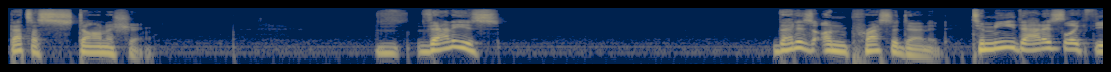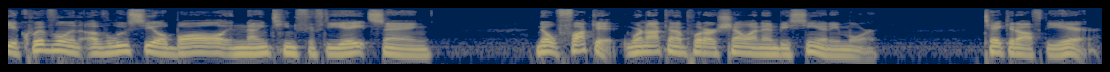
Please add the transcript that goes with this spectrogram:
That's astonishing. That is that is unprecedented. To me, that is like the equivalent of Lucille Ball in 1958 saying, "No, fuck it. We're not going to put our show on NBC anymore. Take it off the air."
